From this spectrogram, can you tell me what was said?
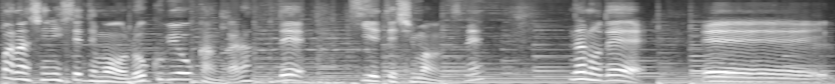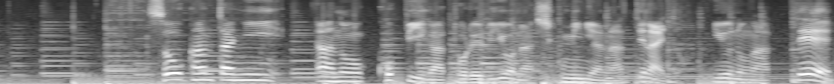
ぱなしにしてても6秒間かな。で消えてしまうんですね。なのでえー、そう簡単にあのコピーが取れるような仕組みにはなってないというのがあって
